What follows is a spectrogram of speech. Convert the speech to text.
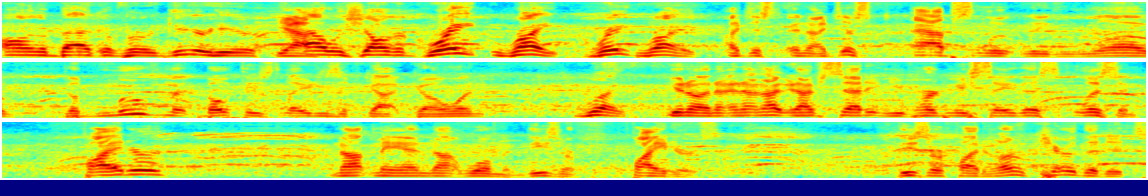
on the back of her gear here. Yeah. Alice Yauger, great right, great right. I just and I just absolutely love the movement both these ladies have got going. Right. You know, and, and I, I've said it, and you've heard me say this. Listen, fighter, not man, not woman. These are fighters. These are fighters. I don't care that it's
